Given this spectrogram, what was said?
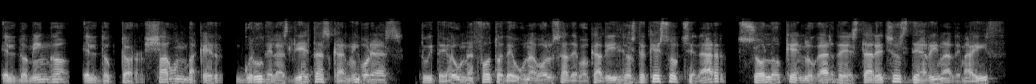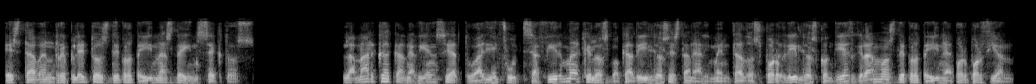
El domingo, el Dr. Shaun Baker, gurú de las dietas carnívoras, tuiteó una foto de una bolsa de bocadillos de queso cheddar, solo que en lugar de estar hechos de harina de maíz, estaban repletos de proteínas de insectos. La marca canadiense Actually Foods afirma que los bocadillos están alimentados por grillos con 10 gramos de proteína por porción.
